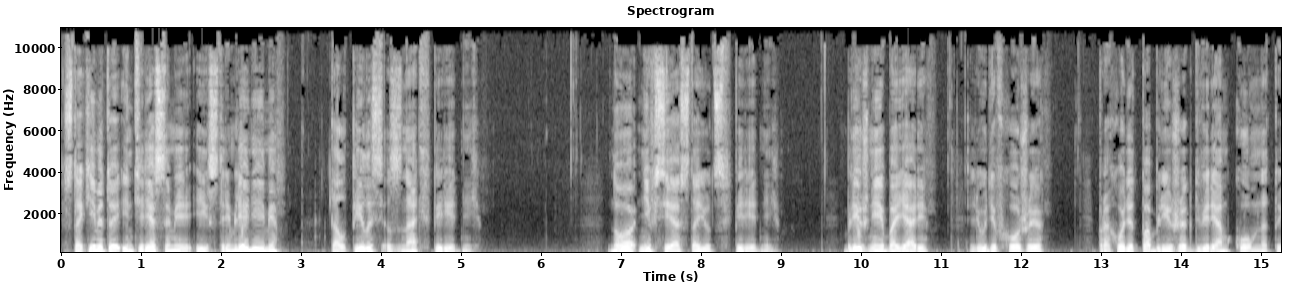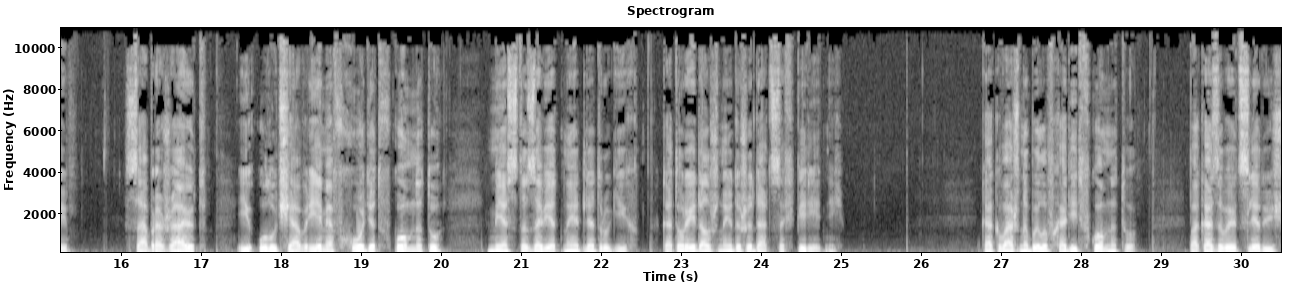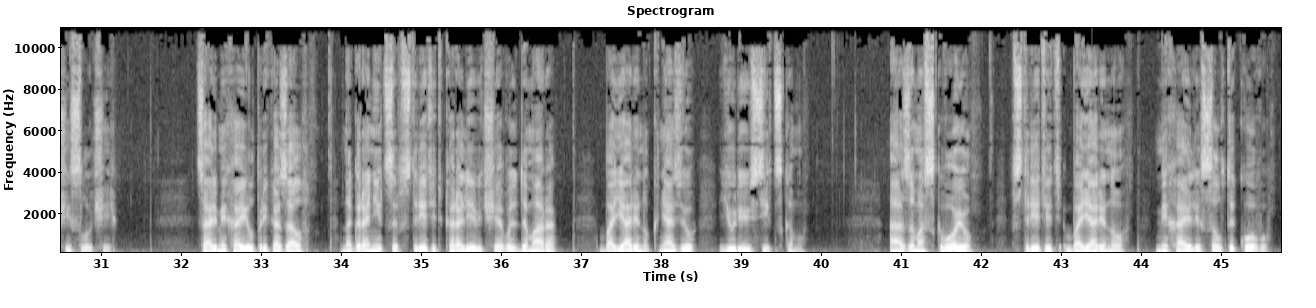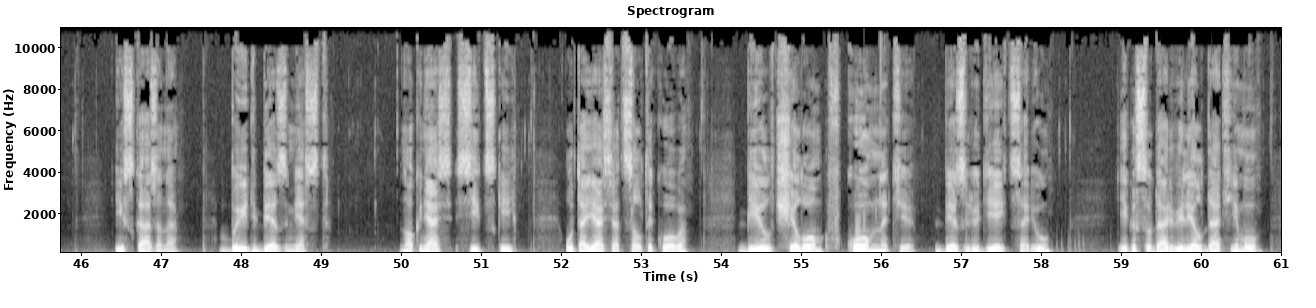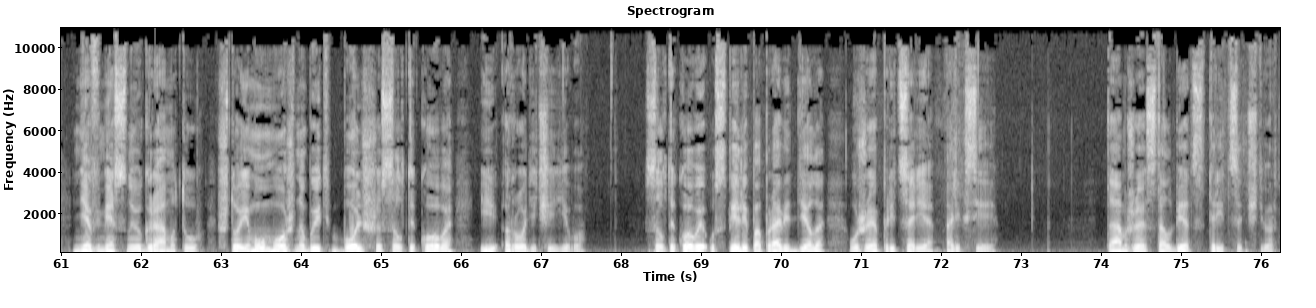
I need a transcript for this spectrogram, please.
С такими-то интересами и стремлениями толпилась знать в передней. Но не все остаются в передней. Ближние бояре, люди вхожие, проходят поближе к дверям комнаты, соображают и, улуча время, входят в комнату, место заветное для других — которые должны дожидаться в передней. Как важно было входить в комнату, показывает следующий случай. Царь Михаил приказал на границе встретить королевича Вальдемара, боярину, князю Юрию Сицкому, а за Москвою встретить боярину Михаиле Салтыкову. И сказано «быть без мест». Но князь Сицкий утаясь от Салтыкова, бил челом в комнате без людей царю, и государь велел дать ему невместную грамоту, что ему можно быть больше Салтыкова и родичей его. Салтыковы успели поправить дело уже при царе Алексее. Там же столбец 34.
